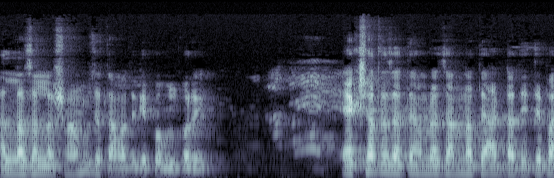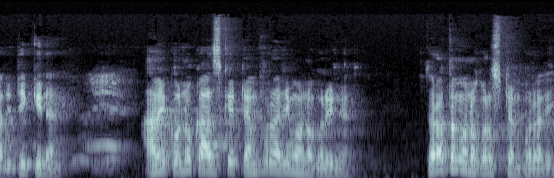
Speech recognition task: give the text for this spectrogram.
আল্লাহ জাল্লাহ শাহানু যাতে আমাদেরকে কবুল করে। একসাথে যাতে আমরা জান্নাতে আড্ডা দিতে পারি, ঠিক কিনা? আমি কোনো কাজকে টেম্পোরারি মনে করি না। তোরা তো মনে করস টেম্পোরারি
